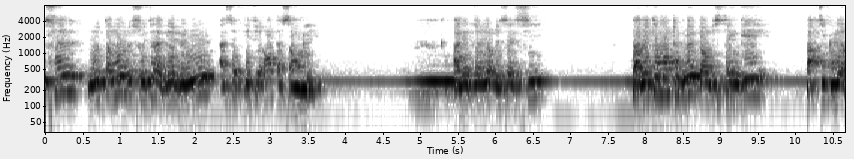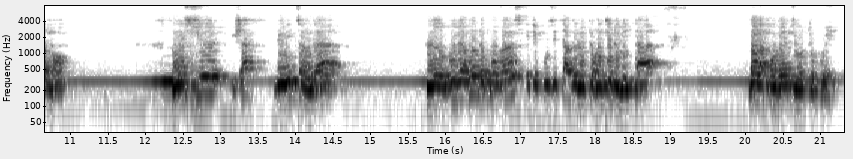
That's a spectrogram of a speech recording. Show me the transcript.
Seul, notamment, de souhaiter la bienvenue à cette différente assemblée. À l'intérieur de celle-ci, permettez-moi tout de même d'en distinguer particulièrement Monsieur Jacques Denis Tsanga, le gouverneur de province est dépositaire de l'autorité de l'État dans la province du Haut-Ogooué.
